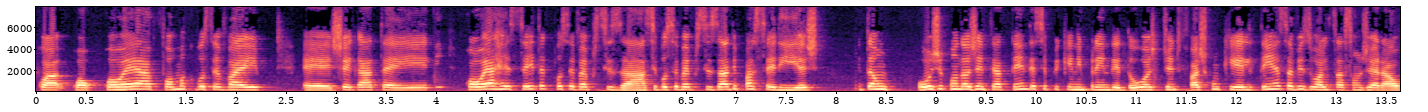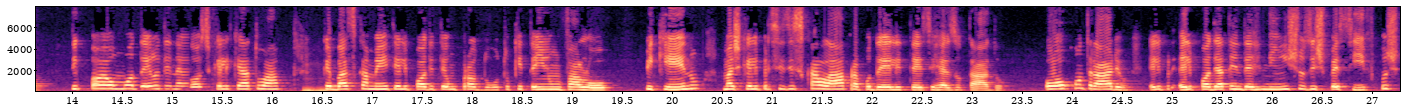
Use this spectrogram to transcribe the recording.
qual, qual, qual é a forma que você vai é, chegar até ele, qual é a receita que você vai precisar, se você vai precisar de parcerias. Então, hoje, quando a gente atende esse pequeno empreendedor, a gente faz com que ele tenha essa visualização geral de qual é o modelo de negócio que ele quer atuar. Uhum. Porque, basicamente, ele pode ter um produto que tem um valor pequeno, mas que ele precisa escalar para poder ele ter esse resultado. Ou ao contrário, ele, ele pode atender nichos específicos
